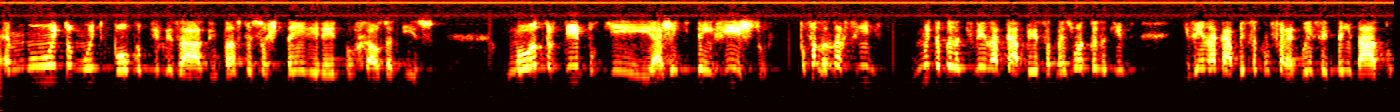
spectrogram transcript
é muito, muito pouco utilizado. Então, as pessoas têm direito por causa disso. Um outro tipo que a gente tem visto, estou falando assim, muita coisa que vem na cabeça, mas uma coisa que, que vem na cabeça com frequência e tem dado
